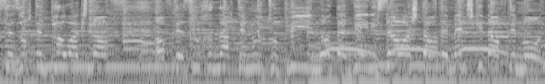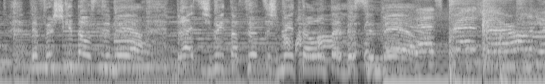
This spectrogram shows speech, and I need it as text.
Los, er sucht den Powerknopf. Auf der Suche nach den Utopien und ein wenig Sauerstoff. Der Mensch geht auf den Mond, der Fisch geht aus dem Meer. 30 Meter, 40 Meter und ein bisschen mehr. There's pressure on your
